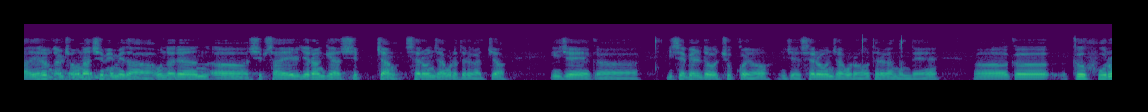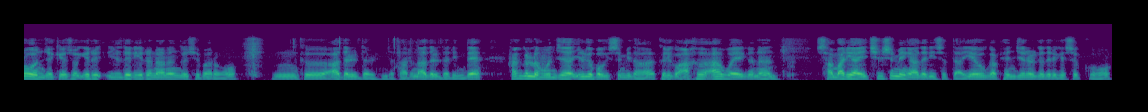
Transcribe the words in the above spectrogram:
여러분들 좋은 아침입니다. 오늘은 어, 14일 열왕기하 10장 새로운 장으로 들어갔죠. 이제 그 이세벨도 죽고요. 이제 새로운 장으로 들어갔는데 어, 그, 그 후로 이제 계속 일, 일들이 일어나는 것이 바로 음, 그 아들들, 이제 다른 아들들인데 한글로 먼저 읽어보겠습니다. 그리고 아흐아브에게는 사마리아에 70명의 아들이 있었다. 예후가 편지를 그들에게 썼고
